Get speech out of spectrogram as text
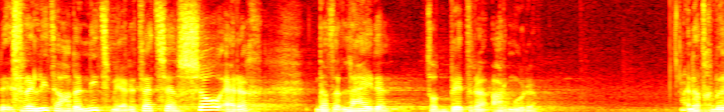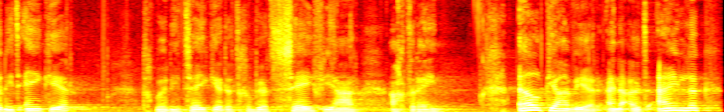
De Israëlieten hadden niets meer. Het werd zelfs zo erg dat het leidde tot bittere armoede. En dat gebeurt niet één keer, het gebeurt niet twee keer, het gebeurt zeven jaar achtereen. Elk jaar weer. En uiteindelijk,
